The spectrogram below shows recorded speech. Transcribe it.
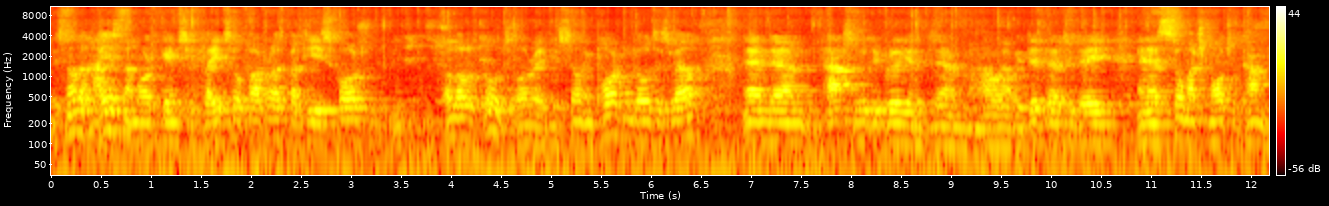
it's not the highest number of games he played so far for us, but he scored a lot of goals already, so important goals as well, and um, absolutely brilliant um, how we did that today. And there's so much more to come.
